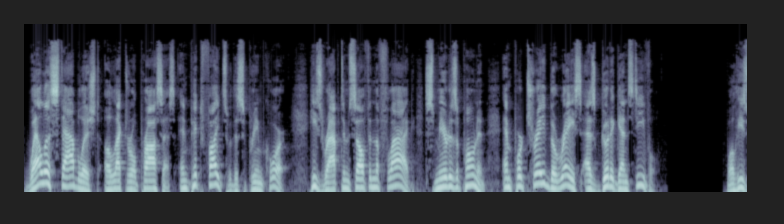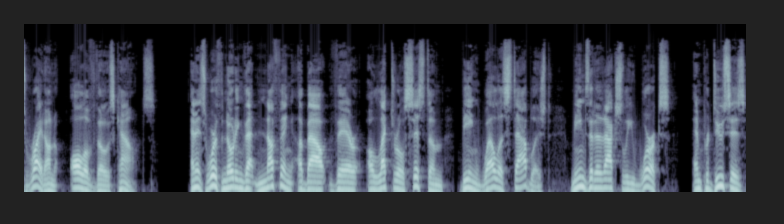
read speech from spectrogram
well established electoral process and picked fights with the Supreme Court. He's wrapped himself in the flag, smeared his opponent, and portrayed the race as good against evil. Well, he's right on all of those counts. And it's worth noting that nothing about their electoral system being well established means that it actually works and produces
